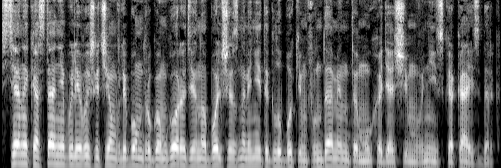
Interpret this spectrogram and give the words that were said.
Стены Кастани были выше, чем в любом другом городе, но больше знамениты глубоким фундаментом, уходящим вниз, как айсберг.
